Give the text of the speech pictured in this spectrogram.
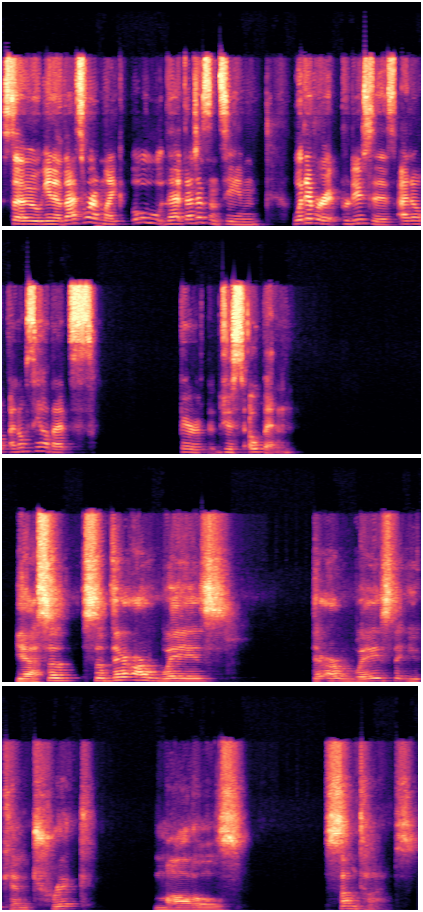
So you know that's where I'm like, "Oh, that that doesn't seem whatever it produces. I don't I don't see how that's very just open." Yeah, so so there are ways there are ways that you can trick models sometimes.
